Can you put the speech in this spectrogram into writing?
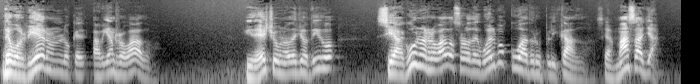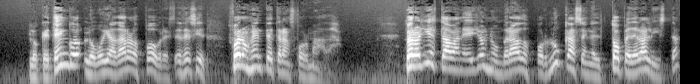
devolvieron lo que habían robado. Y de hecho uno de ellos dijo, si alguno ha robado, se lo devuelvo cuadruplicado, o sea, más allá. Lo que tengo lo voy a dar a los pobres. Es decir, fueron gente transformada. Pero allí estaban ellos nombrados por Lucas en el tope de la lista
